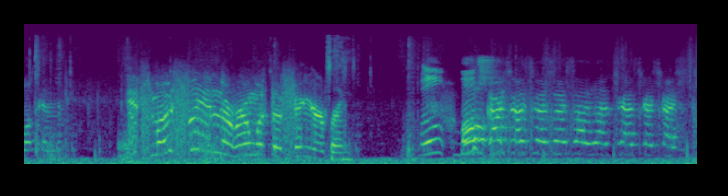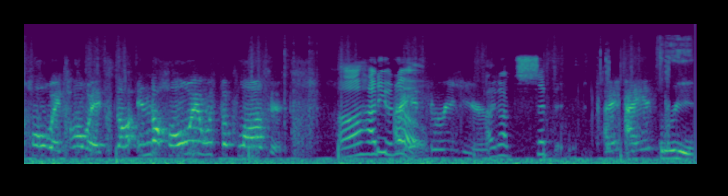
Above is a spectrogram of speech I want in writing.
looking. It's mostly in the room with the fingerprint. Well, Oh, most, guys, guys, guys, guys, guys, guys, guys, guys, guys, it's hallway, it's hallway. It's the, in the hallway with the closets. uh, how do you know? I hit three here. I got seven. I, I hit Three.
